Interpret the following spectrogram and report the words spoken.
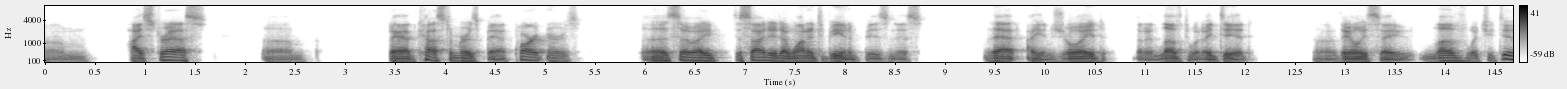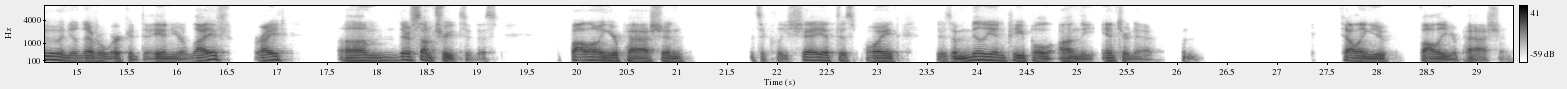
Um, high stress, um, bad customers, bad partners. Uh, so I decided I wanted to be in a business that I enjoyed, that I loved what I did. Uh, they always say, love what you do and you'll never work a day in your life, right? Um, there's some truth to this. Following your passion, it's a cliche at this point. There's a million people on the internet telling you, follow your passion.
